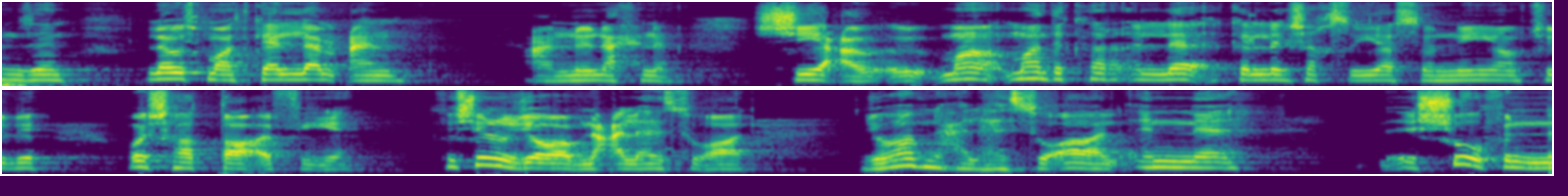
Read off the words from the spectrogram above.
زين لوش ما اتكلم عن عننا إحنا الشيعة ما ما ذكر إلا كل شخصيات سنية وكذي. وش هالطائفية؟ فشنو جوابنا على هالسؤال؟ جوابنا على هالسؤال ان شوف إن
